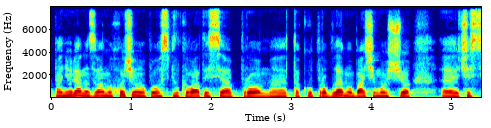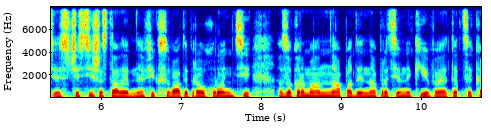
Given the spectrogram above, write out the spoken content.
Пані Уляно, з вами хочемо поспілкуватися про е, таку проблему. Бачимо, що е, часті- частіше стали е, фіксувати правоохоронці, зокрема, напади на працівників е, ТЦК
